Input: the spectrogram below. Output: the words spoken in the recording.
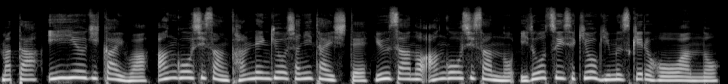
また EU 議会は暗号資産関連業者に対してユーザーの暗号資産の移動追跡を義務付ける法案の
